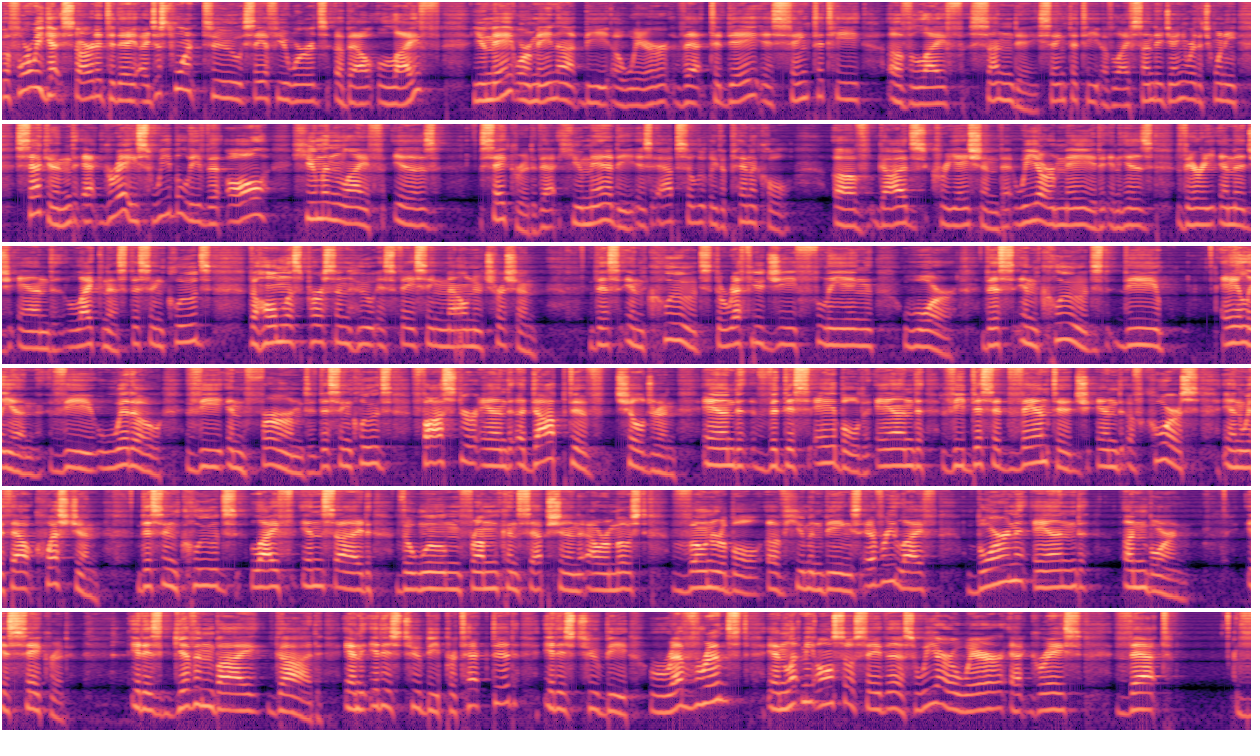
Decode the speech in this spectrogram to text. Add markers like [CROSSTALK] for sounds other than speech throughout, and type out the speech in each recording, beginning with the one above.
Before we get started today, I just want to say a few words about life. You may or may not be aware that today is Sanctity of Life Sunday. Sanctity of Life Sunday, January the 22nd. At Grace, we believe that all human life is sacred, that humanity is absolutely the pinnacle of God's creation, that we are made in His very image and likeness. This includes the homeless person who is facing malnutrition. This includes the refugee fleeing war. This includes the alien, the widow, the infirmed. This includes foster and adoptive children, and the disabled, and the disadvantaged, and of course, and without question, this includes life inside the womb from conception, our most vulnerable of human beings. Every life born and unborn is sacred. It is given by God, and it is to be protected, it is to be reverenced. And let me also say this we are aware at Grace that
